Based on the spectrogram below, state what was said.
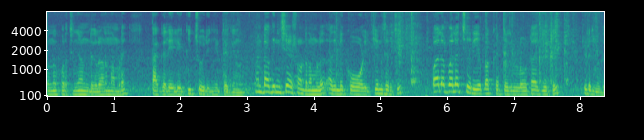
വന്ന കുറച്ച് ഞണ്ടുകളാണ് നമ്മുടെ തകലയിലേക്ക് ചൊരിഞ്ഞിട്ടേക്കുന്നത്. എന്നിട്ട് അതിന് ശേഷമുണ്ട് നമ്മൾ അതിന്റെ ക്വാളിറ്റി അനുസരിച്ച് പല പല ചെറിയ ബക്കറ്റുകളിലോട്ടാക്കിയിട്ട് ഇടുന്നത്.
